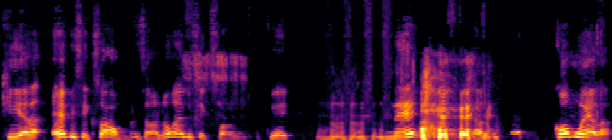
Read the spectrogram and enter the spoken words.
que ela é bissexual, mas ela não é bissexual, gente, porque. né? Ela não, como ela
